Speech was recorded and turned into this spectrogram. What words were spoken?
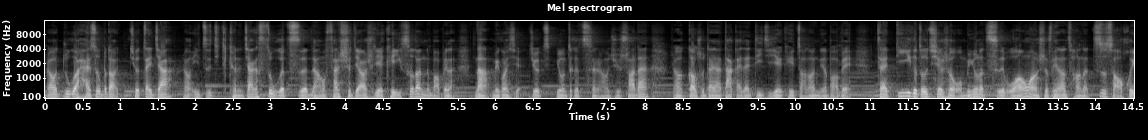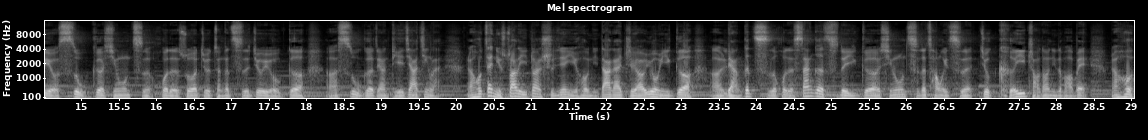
然后如果还搜不到就再加，然后一直可能加个四五个词，然后翻十几二十页可以搜到你的宝贝了。那没关系，就用这个词然后去刷单，然后告诉大家大概在第几页可以找到你的宝贝。在第一个周期的时候，我们用的词往往是非常长的，至少会有四五个形容词，或者说就整个词就有个呃四五个这样叠加进来。然后在你刷了一段时间以后，你大概只要用一个呃两个词或者三个词的一个形容词的长尾词就可以。找到你的宝贝，然后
